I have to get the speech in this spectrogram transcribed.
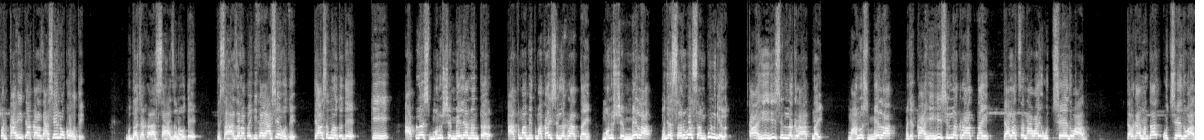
पण काही त्या काळात असेही लोक होते. बुद्धाच्या काळात सहा जण होते. ते सहा जणांपैकी काही असे होते. ते असं म्हणत होते की आपलं मनुष्य मेल्यानंतर आत्मा बित्मा काही शिल्लक राहत नाही. मनुष्य मेला म्हणजे सर्व संपून गेलं. काहीही शिल्लक राहत नाही. माणूस मेला म्हणजे काहीही शिल्लक राहत नाही. त्यालाच नाव आहे उच्छेदवाद. त्याला काय म्हणतात? उच्छेदवाद.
